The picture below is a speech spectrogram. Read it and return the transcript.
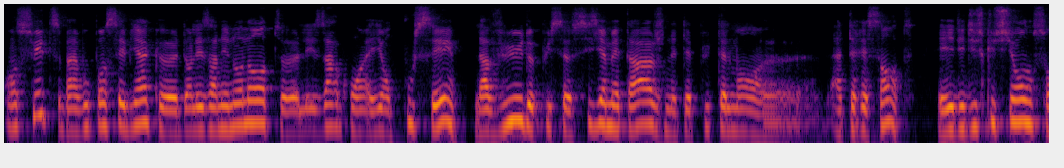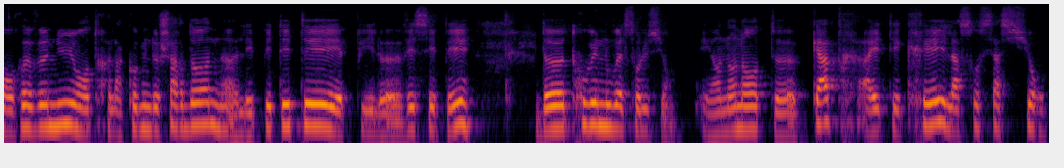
Ensuite, ben, vous pensez bien que dans les années 90, les arbres ayant poussé, la vue depuis ce sixième étage n'était plus tellement euh, intéressante. Et des discussions sont revenues entre la commune de Chardonne, les PTT et puis le VCP de trouver une nouvelle solution. Et en 94 a été créée l'association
